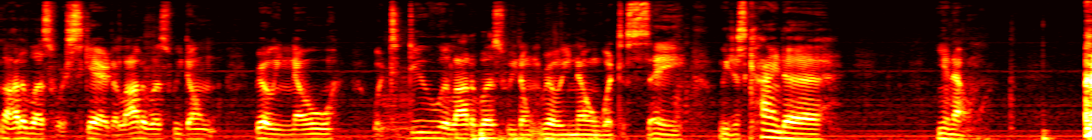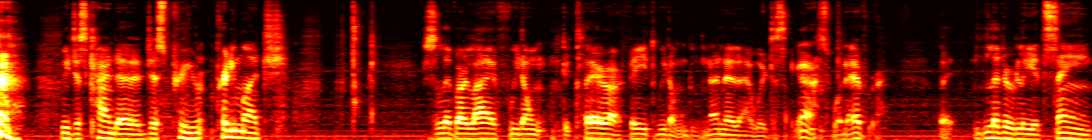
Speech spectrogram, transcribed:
a lot of us were scared. A lot of us we don't really know what to do. A lot of us we don't really know what to say. We just kind of, you know. we just kind of just pre- pretty much just live our life. We don't declare our faith. We don't do none of that. We're just like, yes, whatever. But literally, it's saying,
